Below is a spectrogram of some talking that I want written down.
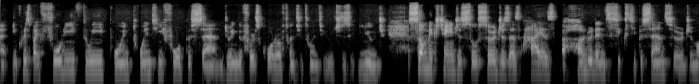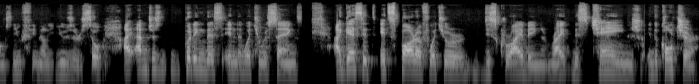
uh, increased by 43.24% during the first quarter of 2020, which is huge. Some exchanges saw surges as high as 160% surge amongst new female users. So I, am just putting this in what you were saying. I guess it, it's part of what you're describing, right? This change in the culture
